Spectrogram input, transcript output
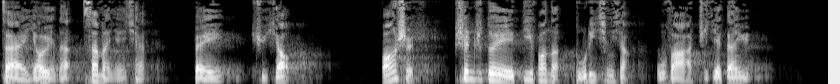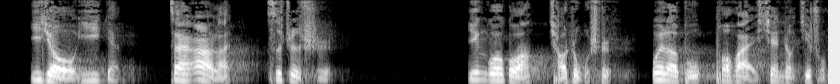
在遥远的三百年前被取消。王室甚至对地方的独立倾向无法直接干预。一九一一年，在爱尔兰自治时，英国国王乔治五世为了不破坏宪政基础，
